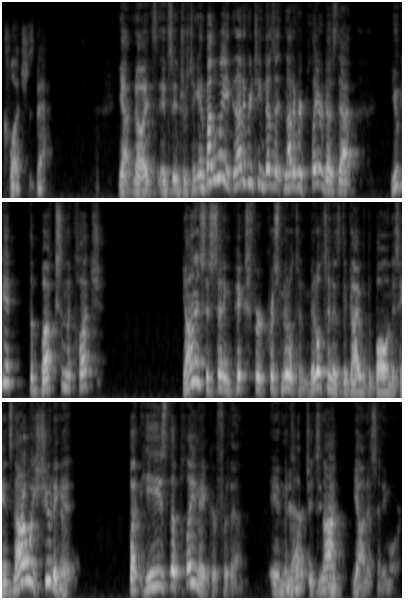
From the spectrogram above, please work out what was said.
clutch is that. Yeah, no, it's it's interesting. And by the way, not every team does it. Not every player does that. You get the Bucks in the clutch. Giannis is setting picks for Khris Middleton. Middleton is the guy with the ball in his hands, not always shooting yeah. it, but he's the playmaker for them in the yeah. clutch. It's not Giannis anymore.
